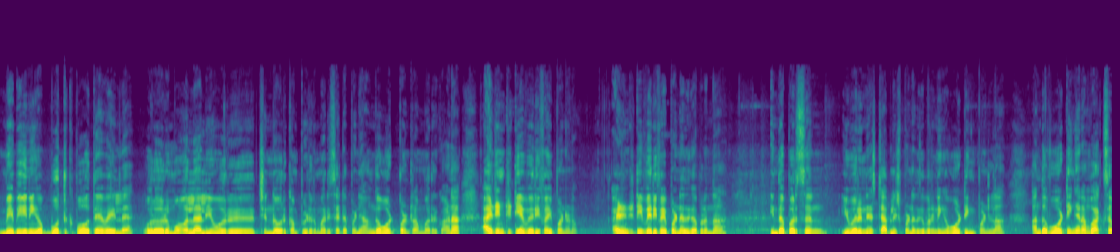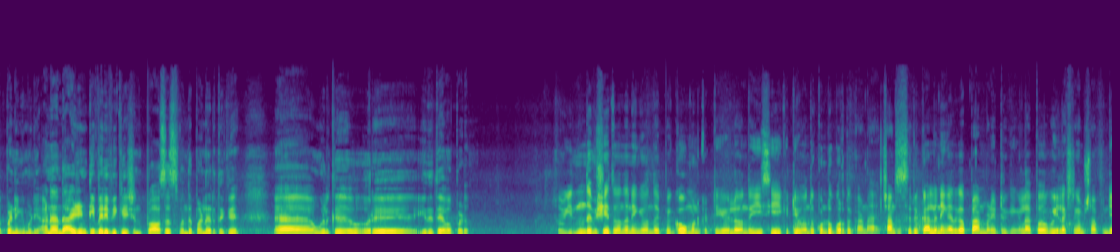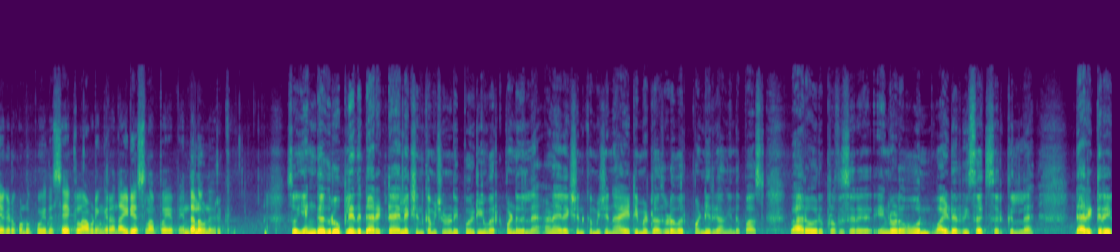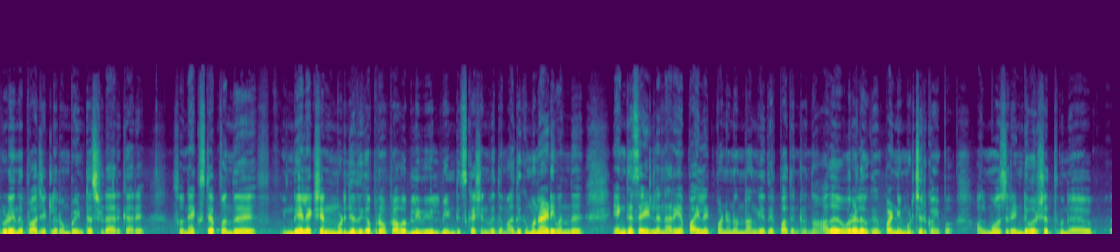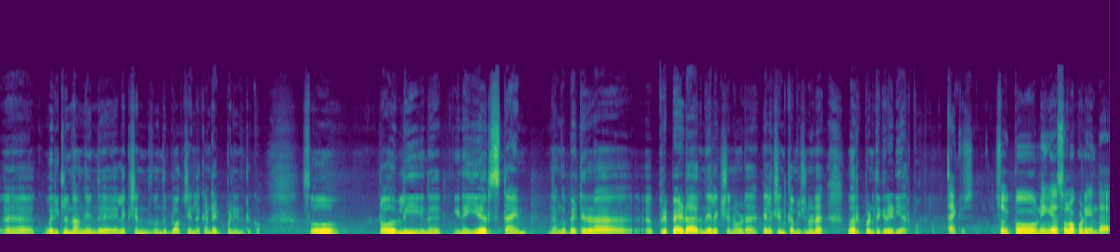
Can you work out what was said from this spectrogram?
மேபி நீங்கள் பூத்துக்கு போக தேவையில்லை. ஒரு ஒரு மொஹல்லாலையும் ஒரு சின்ன ஒரு கம்ப்யூட்டர் மாதிரி செட்டப் பண்ணி அங்கே ஓட் பண்ணுற மாதிரி இருக்கும். ஆனால் ஐடென்டிட்டியை வெரிஃபை பண்ணணும். ஐடென்டிட்டி வெரிஃபை பண்ணதுக்கப்புறம் தான் இந்த பர்சன் இவருன்னு எஸ்டாப்ளிஷ் பண்ணதுக்கப்புறம் நீங்கள் ஓட்டிங் பண்ணலாம். அந்த ஓட்டிங்கை நம்ம அக்செப்ட் பண்ணிக்க முடியும். ஆனால் அந்த ஐடென்டி வெரிஃபிகேஷன் ப்ராசஸ் வந்து பண்ணுறதுக்கு உங்களுக்கு ஒரு இது தேவைப்படும். ஸோ இந்த விஷயத்தை வந்து நீங்கள் வந்து இப்போ கவர்மெண்ட் கிட்டேயோ இல்லை வந்து இசிஐ கிட்டேயோ வந்து கொண்டு போகிறதுக்கான சான்சஸ் இருக்கா? இல்லை நீங்கள் அதுக்காக பிளான் பண்ணிட்டு இருக்கீங்களா? இப்போ எலெக்ஷன் கமிஷன் ஆஃப் இந்தியா கிட்ட கொண்டு போய் இதை சேர்க்கலாம் அப்படிங்கிற அந்த ஐடியாஸ்லாம் இப்போ எந்த அளவில் இருக்குது ஸோ எங்கள் குரூப்லேருந்து டேரெக்டாக எலெக்ஷன் கமிஷனோட இப்போ வரைக்கும் ஒர்க் பண்ணதில்லை. ஆனால் எலெக்ஷன் கமிஷன் ஐஐடி மெட்ராஸோட ஒர்க் பண்ணியிருக்காங்க இந்த பாஸ்ட் வேறு ஒரு ப்ரொஃபஸர் எங்களோட ஓன் வைடர் ரிசர்ச் சர்க்கிளில் டைரக்டரே கூட இந்த ப்ராஜெக்ட்டில் ரொம்ப இன்ட்ரெஸ்டடாக இருக்கார். ஸோ நெக்ஸ்ட் ஸ்டெப் வந்து இந்த எலெக்ஷன் முடிஞ்சதுக்கப்புறம் probably we will be in discussion with அதுக்கு முன்னாடி வந்து எங்கள் சைடில் நிறைய பைலட் பண்ணணும்னு நாங்கள் எதிர்பார்த்துட்டு இருந்தோம். அதை ஓரளவுக்கு பண்ணி முடிச்சிருக்கோம் இப்போது ஆல்மோஸ்ட் ரெண்டு வருஷத்துக்கு முன்ன- வரைக்கும் நாங்கள் இந்த எலெக்ஷன் வந்து பிளாக் செயினில் கண்டக்ட் பண்ணிட்டுருக்கோம் so probably in in a years time நாங்கள் பெட்டராக ப்ரிப்பேர்டாக இருந்து எலெக்ஷனோட எலெக்ஷன் கமிஷனோட ஒர்க் பண்ணுறதுக்கு ரெடியாக இருப்போம். தேங்க்யூ சார் ஸோ இப்போது நீங்கள் சொல்லக்கூடிய இந்த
